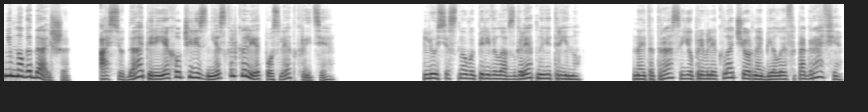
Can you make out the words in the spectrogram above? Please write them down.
немного дальше, а сюда переехал через несколько лет после открытия. Люся снова перевела взгляд на витрину. На этот раз ее привлекла черно белая фотография,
